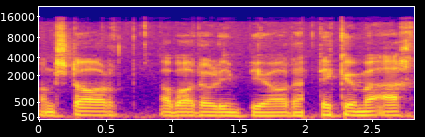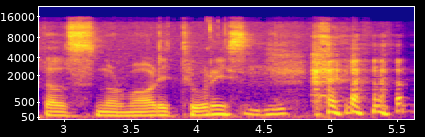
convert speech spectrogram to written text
an den Start Aber an der Olympiade, da gehen wir echt als normale Touristen. Mhm.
